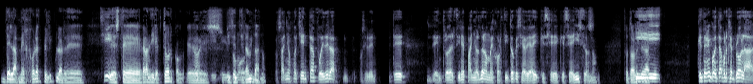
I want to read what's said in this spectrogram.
de las mejores películas de, Sí. de este gran director, que No, es y- y Vicente Aranda, ¿no? Los años 80 fue de la posiblemente dentro del cine español de lo mejorcito que se había que se que se hizo, ¿no? Totalmente. Y que tener en cuenta, por ejemplo, la,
